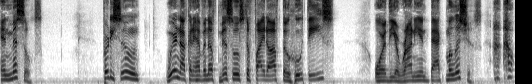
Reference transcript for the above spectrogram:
and missiles. Pretty soon, we're not going to have enough missiles to fight off the Houthis or the Iranian backed militias. How,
